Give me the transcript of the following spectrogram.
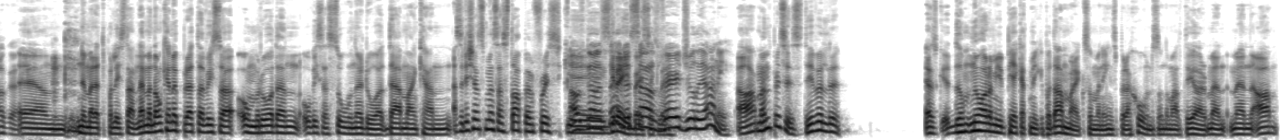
Okay. Ehm, nummer ett på listan. Nej, men de kan upprätta vissa områden och vissa zoner då där man kan... Alltså det känns som en sån stop and frisk I was gonna eh, say grej this sounds basically. very Giuliani. Ja, men precis. Det är väl... De, nu har de ju pekat mycket på Danmark som en inspiration, som de alltid gör. Men, men ja,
